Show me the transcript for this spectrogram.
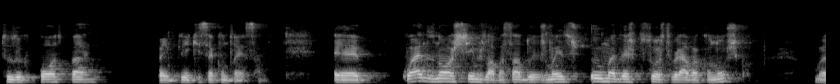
tudo o que pode para, para impedir que isso aconteça. Eh, quando nós saímos lá, passado dois meses, uma das pessoas trabalhava connosco, uma,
